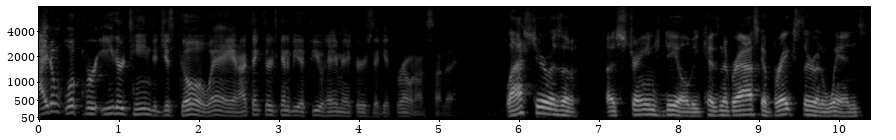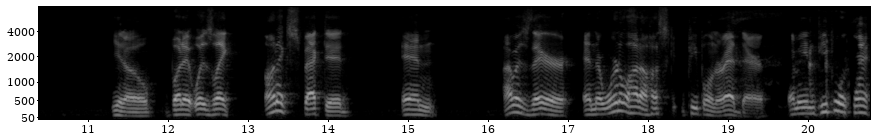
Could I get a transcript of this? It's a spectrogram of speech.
I don't look for either team to just go away. And I think there's going to be a few haymakers that get thrown on Sunday. Last year was a a strange deal because Nebraska breaks through and wins, you know, but it was like unexpected. And I was there, and there weren't a lot of Husky people in red there. I mean, people were kind of,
